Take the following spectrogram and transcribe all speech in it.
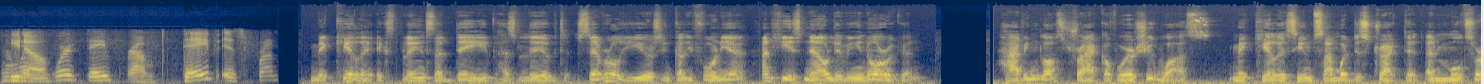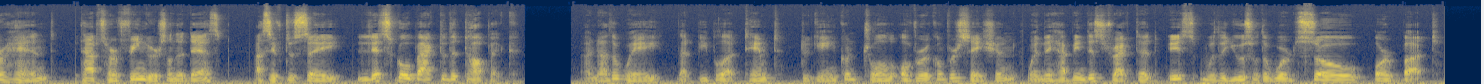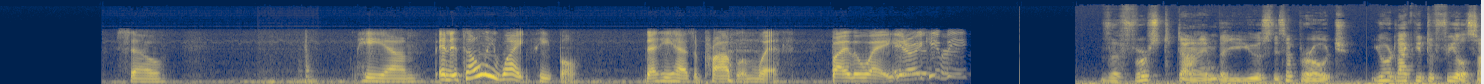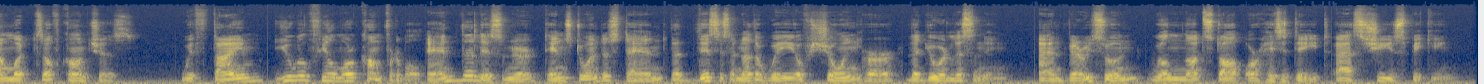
Now, You where's- know. Where's Dave from? Dave is from Mikele explains that Dave has lived several years in California and he is now living in Oregon. Having lost track of where she was, Mikele seems somewhat distracted and moves her hand, taps her fingers on the desk, as if to say, Let's go back to the topic. Another way that people attempt to gain control over a conversation when they have been distracted is with the use of the word so or but. So he um and it's only white people that he has a problem with. By the way, you know, it can be The first time that you use this approach, you're likely to feel somewhat self conscious. With time, you will feel more comfortable, and the listener tends to understand that this is another way of showing her that you are listening, and very soon will not stop or hesitate as she is speaking.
